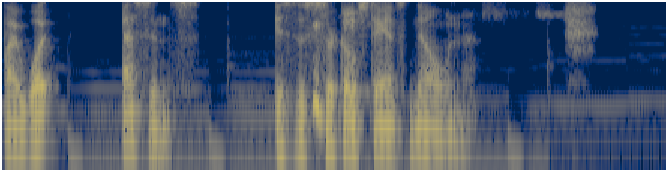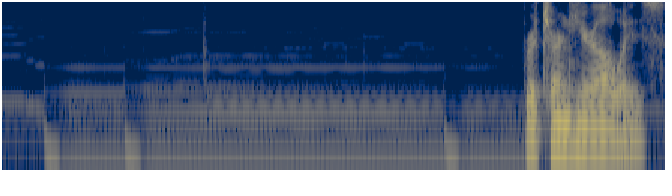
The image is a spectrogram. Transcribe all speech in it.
by what essence is the circumstance known? Return here always.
